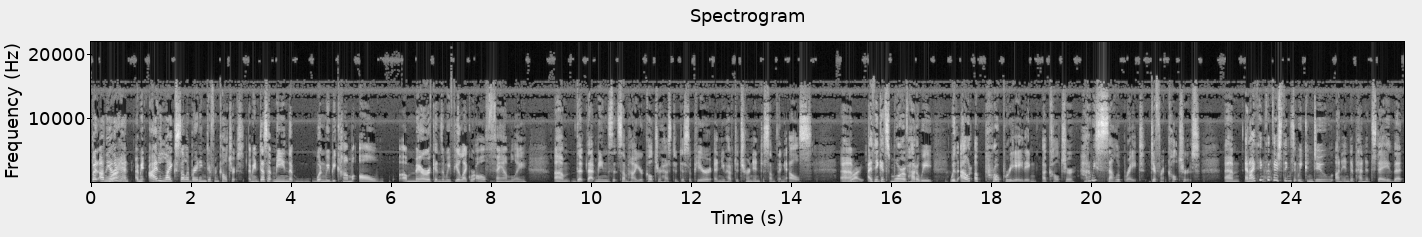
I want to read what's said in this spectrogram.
But on the other hand, I mean, I like celebrating different cultures. I mean, it doesn't mean that when we become all Americans and we feel like we're all family, um, that that means that somehow your culture has to disappear and you have to turn into something else. Um, Right. I think it's more of how do we, without appropriating a culture, how do we celebrate different cultures? Um, and I think that there's things that we can do on Independence Day that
